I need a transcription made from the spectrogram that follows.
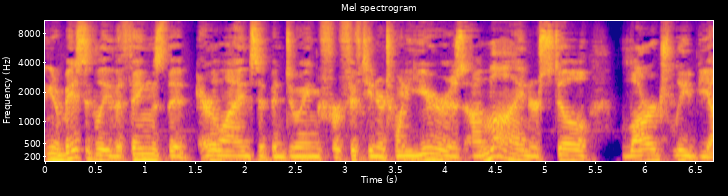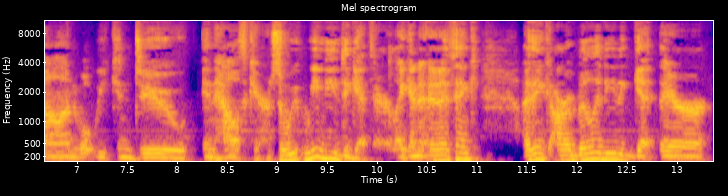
You know, basically the things that airlines have been doing for 15 or 20 years online are still largely beyond what we can do in healthcare. So we, we need to get there. Like, and, and I think, I think our ability to get there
